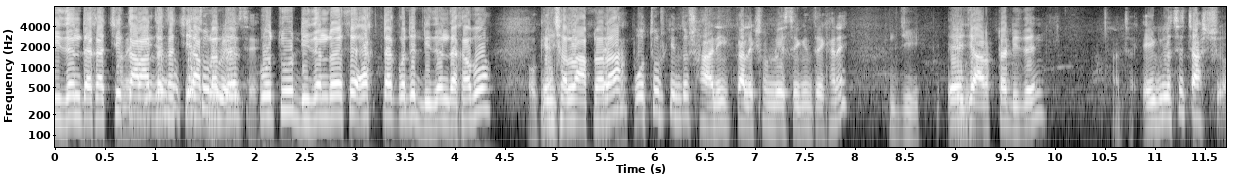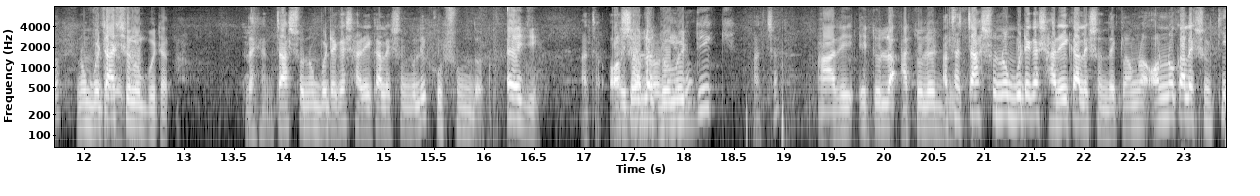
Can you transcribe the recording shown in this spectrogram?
ডিজাইন দেখাচ্ছি মানে কালার দেখাচ্ছি প্রচুর আপনাদের প্রচুর ডিজাইন রয়েছে একটা করে ডিজাইন দেখাবো। Okay. ইনশাল্লাহ আপনারা প্রচুর কিন্তু শাড়ি কালেকশন রয়েছে কিন্তু এখানে। জি এই যে আরেকটা ডিজাইন আচ্ছা এইগুলো হচ্ছে চারশো নব্বই টাকা। দেখেন চারশো নব্বই টাকা শাড়ি কালেকশন গুলি খুব সুন্দর। এই জি আচ্ছা এটা হলো অসাধারণ জমির দিক। আচ্ছা। আর এটা হলো আচ্ছা চারশো নব্বই টাকা শাড়ি কালেকশন দেখলাম। আমরা অন্য কালেকশন কি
